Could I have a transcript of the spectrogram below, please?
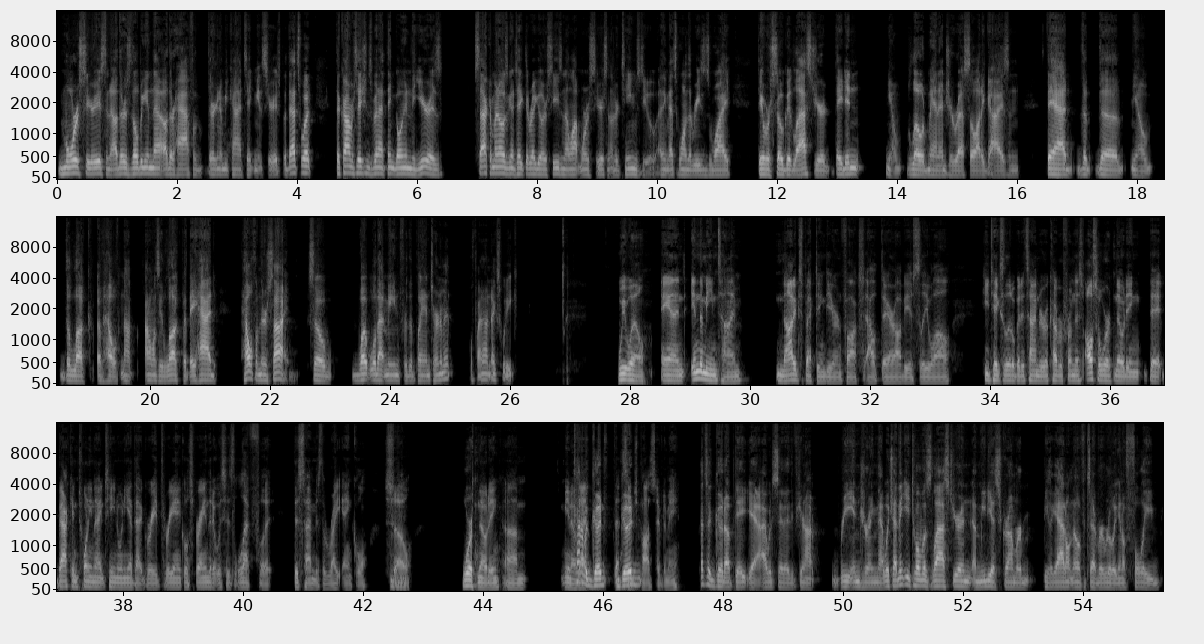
more serious than others. They'll be in that other half of they're going to be kind of taking it serious. But that's what the conversation's been. I think going into the year is Sacramento is going to take the regular season a lot more serious than other teams do. I think that's one of the reasons why they were so good last year. They didn't, you know, load manager, rest a lot of guys, and they had the the you know the luck of health. Not I don't want to say luck, but they had health on their side. So what will that mean for the play-in tournament? We'll find out next week. We will. And in the meantime, not expecting De'Aaron Fox out there, obviously, while he takes a little bit of time to recover from this. Also worth noting that back in 2019, when he had that grade three ankle sprain, that it was his left foot. This time is the right ankle. So mm-hmm. Worth noting. Um, you know, kind that, of a good, good positive to me. That's a good update. Yeah, I would say that if you're not re-injuring that, which I think he told us last year in a media scrum, or he's like, I don't know if it's ever really going to fully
